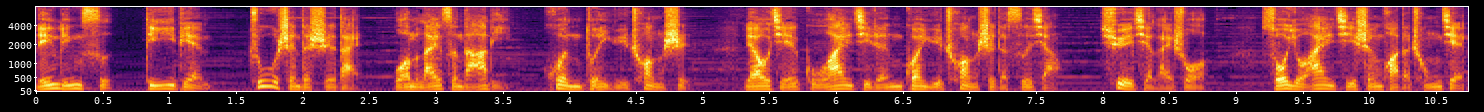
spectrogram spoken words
零零四第一遍诸神的时代，我们来自哪里？混沌与创世，了解古埃及人关于创世的思想。确切来说，所有埃及神话的重建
